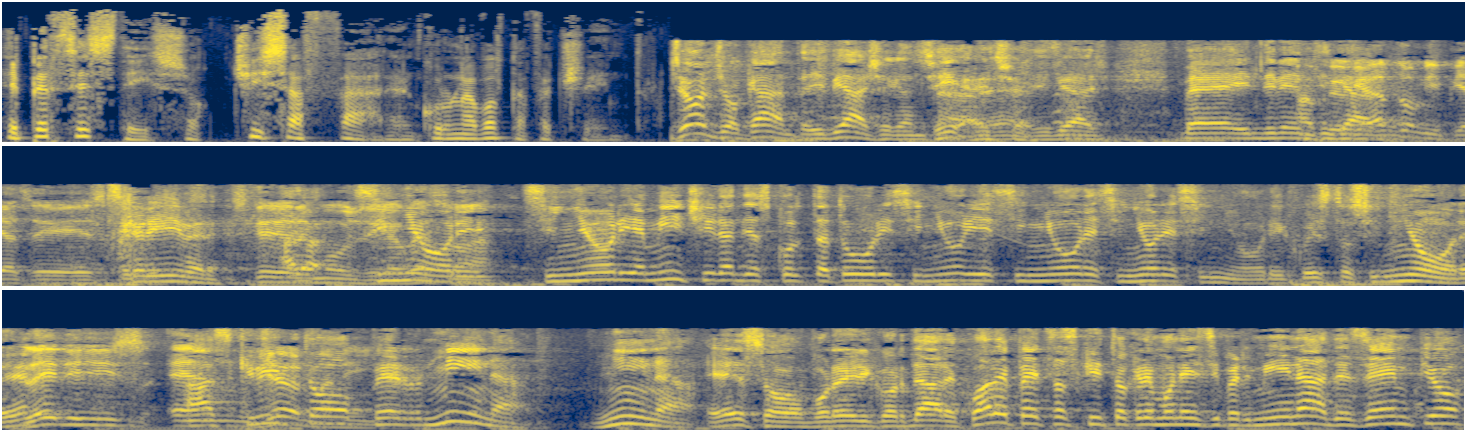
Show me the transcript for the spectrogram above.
e per se stesso. Ci sa fare, ancora una volta fa centro. Giorgio canta, gli piace cantare, Sì, eh, eh, gli piace. Beh, indimenticabile. altro mi piace Scrivere. scrivere, scrivere Allora, musica. signori, questo signori amici radioascoltatori, signori e signore, signore e signori, questo signore Ladies ha scritto Germany. per Mina. Mina, e adesso vorrei ricordare quale pezzo ha scritto Cremonesi per Mina, ad esempio?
